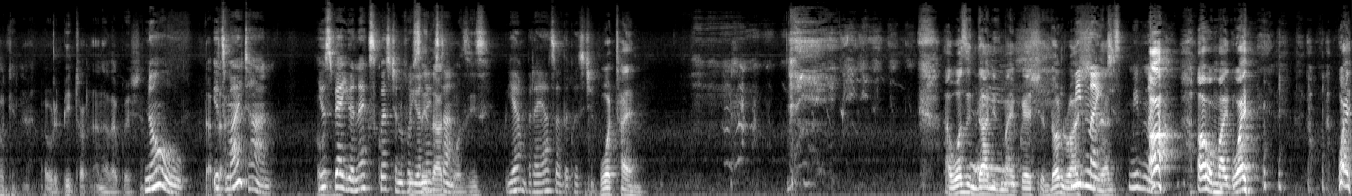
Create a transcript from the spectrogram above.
Okay, I'll repeat on another question. No, That- it's that- my turn. You oh. spare your next question for you your next that turn. was easy. Yeah, but I answered the question. What time? I wasn't done with my question. Don't rush. Midnight. Midnight. Ah! Oh my! Why? Why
